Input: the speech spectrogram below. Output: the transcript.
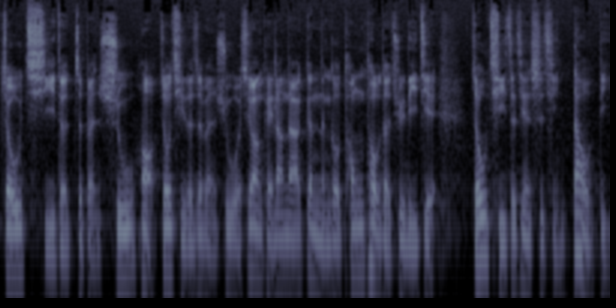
周琦的这本书哈。周琦的这本书，我希望可以让大家更能够通透的去理解周琦这件事情到底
